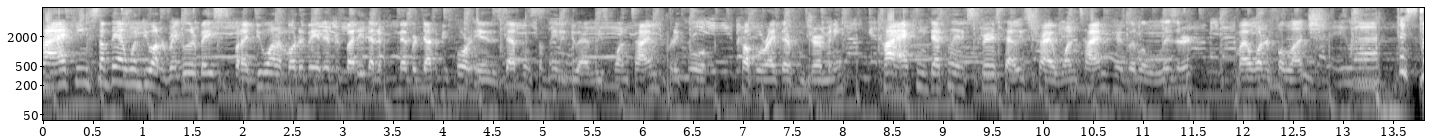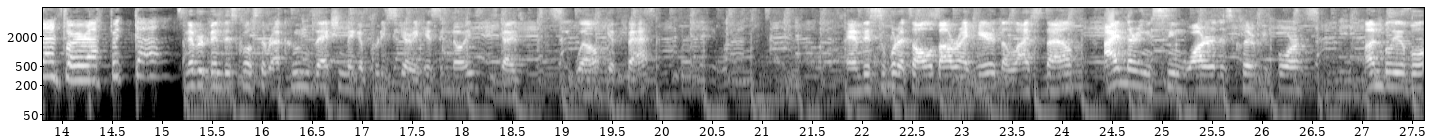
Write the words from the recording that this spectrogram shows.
Kayaking, something I wouldn't do on a regular basis, but I do want to motivate everybody that you've never done it before, is definitely something to do at least one time. Pretty cool couple right there from Germany. Kayaking, definitely an experience to at least try one time. Here's a little lizard, my wonderful lunch. This time for Africa. Never been this close to raccoons. They actually make a pretty scary hissing noise. These guys eat well, get fat. And this is what it's all about right here, the lifestyle. I've never even seen water this clear before. Unbelievable,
